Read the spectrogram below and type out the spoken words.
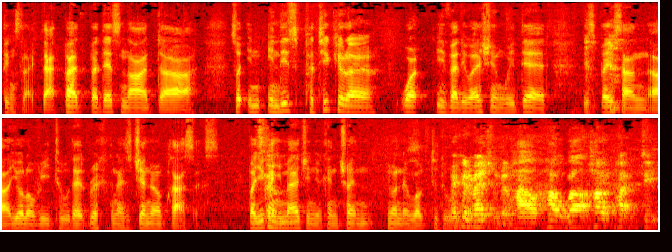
things like that. But, but that's not, uh, so in, in this particular work evaluation we did is based on uh, YOLO V2 that recognize general classes. But you can imagine you can train neural network to do I it. could imagine, but how how well how how, do,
